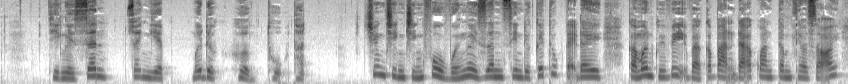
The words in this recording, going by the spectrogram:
thì người dân, doanh nghiệp mới được hưởng thụ thật. Chương trình Chính phủ với người dân xin được kết thúc tại đây. Cảm ơn quý vị và các bạn đã quan tâm theo dõi.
